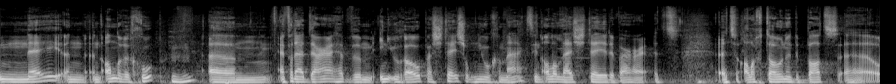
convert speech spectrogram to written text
Nee, een, een andere groep. Mm -hmm. um, en vanuit daar hebben we hem in Europa steeds opnieuw gemaakt. In allerlei steden waar het, het allochtone debat uh,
